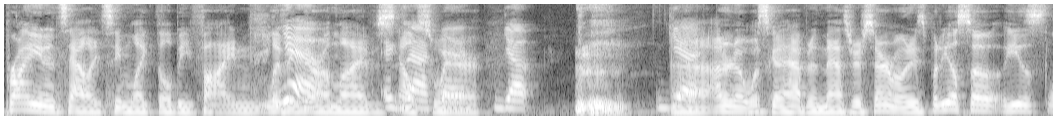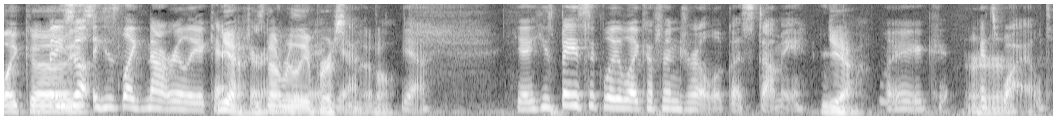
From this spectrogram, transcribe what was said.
Brian and Sally seem like they'll be fine living yeah. their own lives exactly. elsewhere. Yep. Uh, yeah. I don't know what's going to happen to the Master of Ceremonies, but he also he's like uh, But he's, he's- he's like not really a character. Yeah, he's not really a person Yeah. at all. Yeah, yeah, he's basically like a ventriloquist dummy. yeah Like it's wild.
